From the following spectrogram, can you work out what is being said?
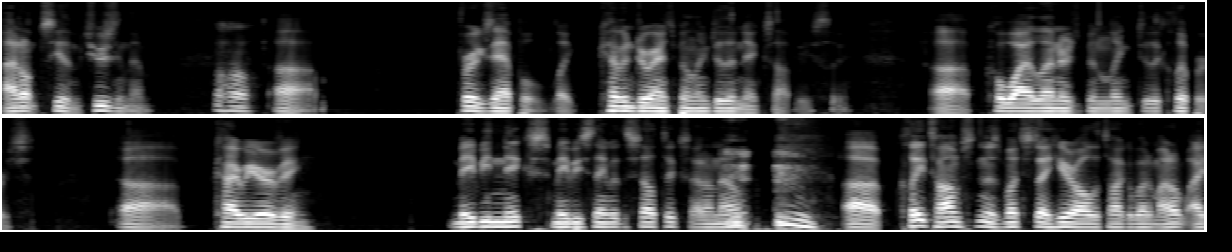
I don't see them choosing them. Uh huh. Uh, for example, like Kevin Durant's been linked to the Knicks, obviously. Uh, Kawhi Leonard's been linked to the Clippers. Uh, Kyrie Irving, maybe Knicks, maybe staying with the Celtics. I don't know. uh, Klay Thompson, as much as I hear all the talk about him, I don't, I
